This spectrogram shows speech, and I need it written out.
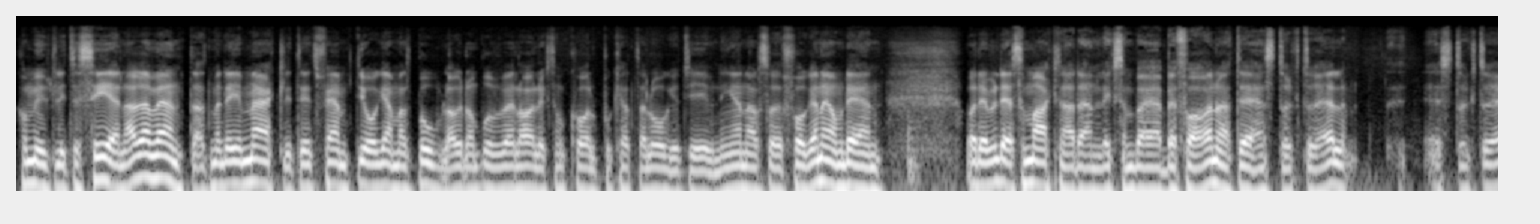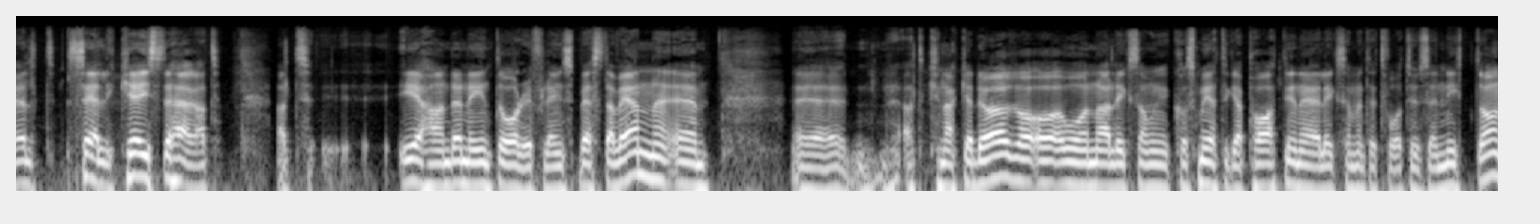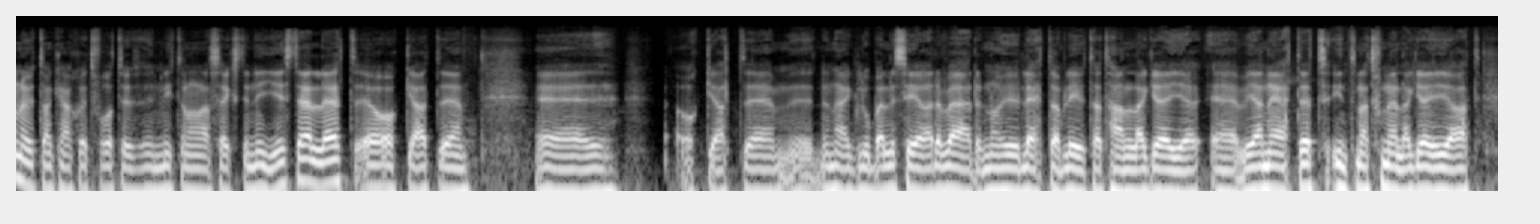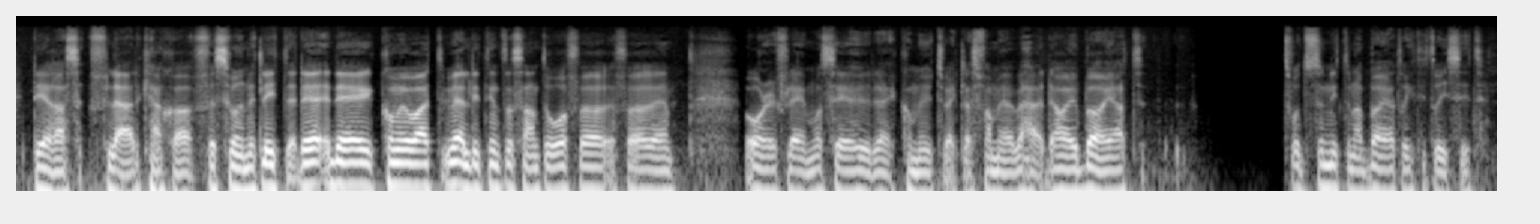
kom ut lite senare än väntat. Men det är märkligt, det är ett 50 år gammalt bolag, de borde väl ha liksom koll på katalogutgivningen. Alltså frågan är om det är en, och det är väl det som marknaden liksom börjar befara nu, att det är en strukturell strukturellt säljcase det här att, att e-handeln är inte Oriflames bästa vän. Eh, eh, att knacka dörr och, och ordna liksom kosmetikapartyn är liksom inte 2019 utan kanske 1969 istället. Och att eh, eh, och att eh, den här globaliserade världen och hur lätt det har blivit att handla grejer eh, via nätet, internationella grejer, gör att deras flärd kanske har försvunnit lite. Det, det kommer att vara ett väldigt intressant år för, för eh, Oriflame och se hur det kommer utvecklas framöver här. Det har ju börjat, 2019 har börjat riktigt risigt.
